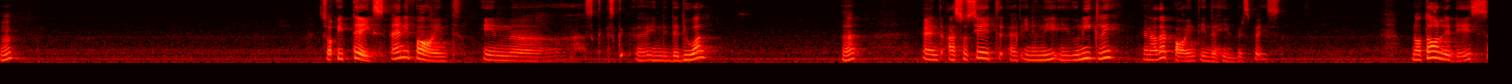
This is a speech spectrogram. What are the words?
Hmm? So it takes any point in, uh, uh in the dual and associate uh, uniquely another point in the Hilbert space. Not only this,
